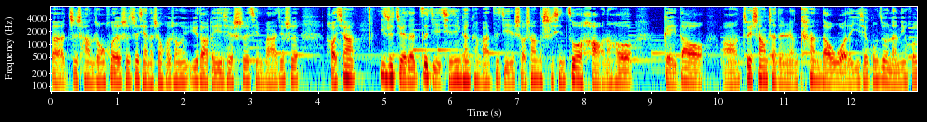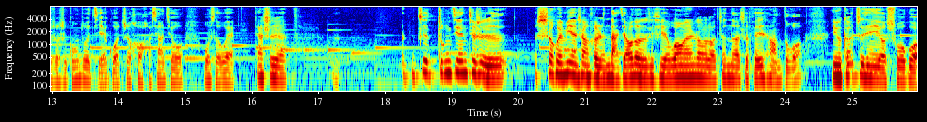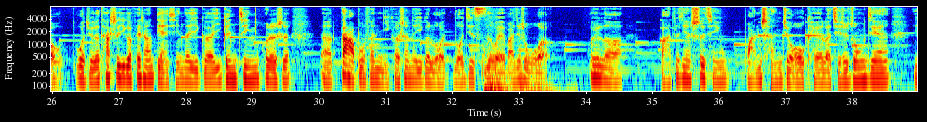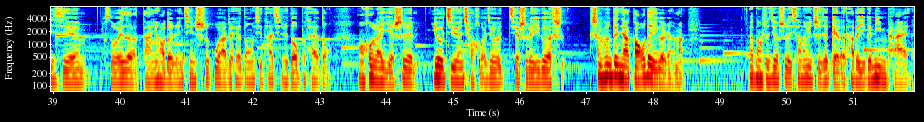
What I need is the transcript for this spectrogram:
呃职场中或者是之前的生活中遇到的一些事情吧，就是。”好像一直觉得自己勤勤恳恳把自己手上的事情做好，然后给到啊最上层的人看到我的一些工作能力或者是工作结果之后，好像就无所谓。但是，这中间就是社会面上和人打交道的这些弯弯绕绕，真的是非常多。因为刚之前也有说过，我觉得他是一个非常典型的一个一根筋，或者是呃大部分理科生的一个逻逻辑思维吧，就是我。为了把这件事情完成就 OK 了，其实中间一些所谓的打引号的人情世故啊这些东西，他其实都不太懂。我后来也是又机缘巧合就结识了一个是身份更加高的一个人嘛，那当时就是相当于直接给了他的一个令牌，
